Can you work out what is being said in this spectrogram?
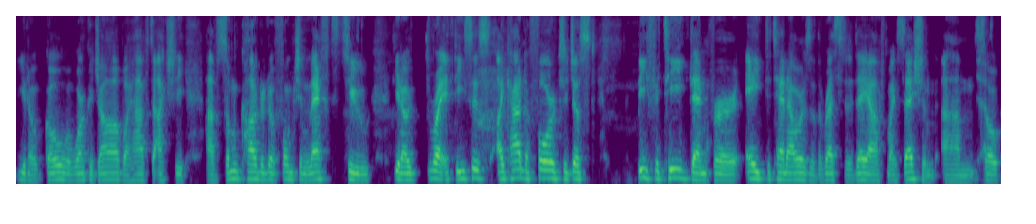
you know, go and work a job. I have to actually have some cognitive function left to, you know, write a thesis. I can't afford to just be fatigued then for eight to ten hours of the rest of the day after my session. Um, yeah. So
